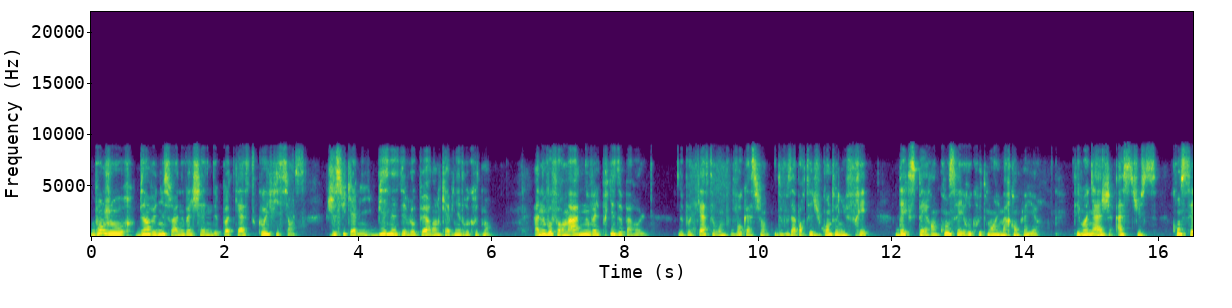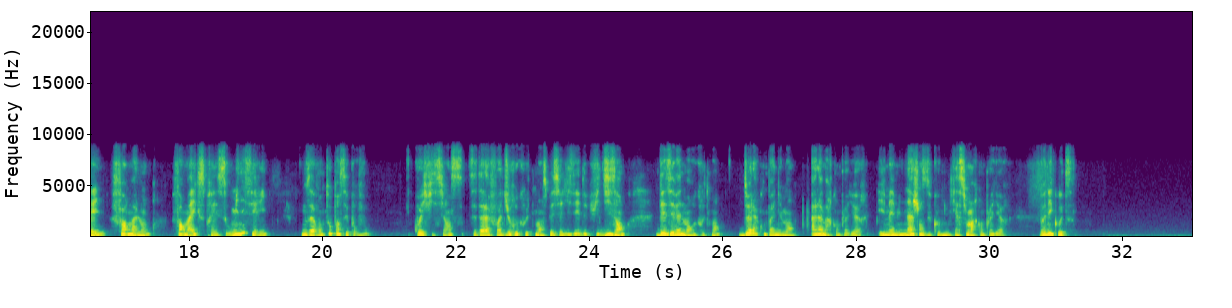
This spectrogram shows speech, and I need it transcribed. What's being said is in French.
Bonjour, bienvenue sur la nouvelle chaîne de podcast Coefficience. Je suis Camille, business développeur dans le cabinet de recrutement. Un nouveau format, nouvelle prise de parole. Nos podcasts auront pour vocation de vous apporter du contenu frais d'experts en conseil recrutement et marque employeur. Témoignages, astuces, conseils, format long, format express ou mini-série, nous avons tout pensé pour vous. Coefficience, c'est à la fois du recrutement spécialisé depuis 10 ans, des événements recrutement, de l'accompagnement à la marque employeur et même une agence de communication marque employeur. Bonne écoute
